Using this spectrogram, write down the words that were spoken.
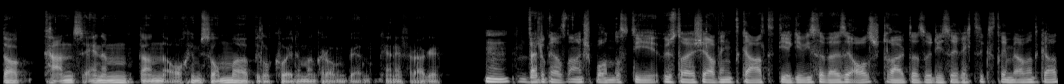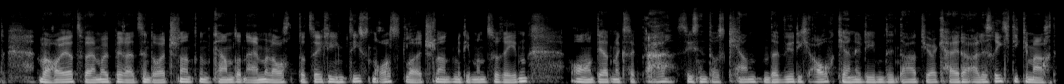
da kann es einem dann auch im Sommer ein bisschen kalt um den Kragen werden, keine Frage. Mhm. Weil du gerade angesprochen hast, die österreichische Avantgarde, die er gewisserweise ausstrahlt, also diese rechtsextreme Avantgarde, war heuer zweimal bereits in Deutschland und kam dann einmal auch tatsächlich im tiefsten Ostdeutschland mit jemandem zu reden. Und der hat mir gesagt, ah, Sie sind aus Kärnten, da würde ich auch gerne leben, denn da hat Jörg Haider alles richtig gemacht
